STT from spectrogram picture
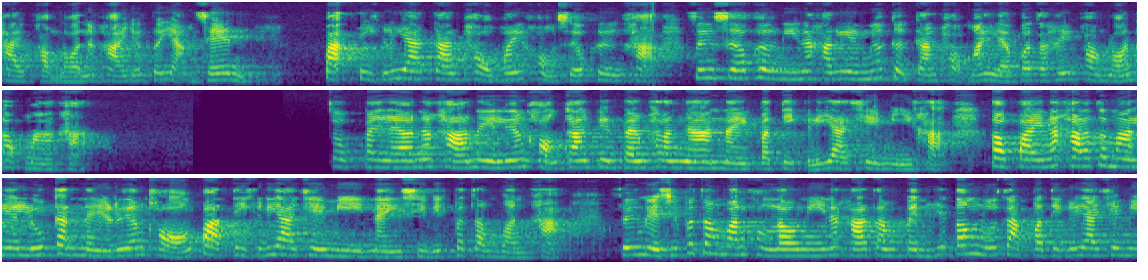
คายความร้อนนะคะ ยกตัวอย่างเช่นปฏิกิริยาการเผาไหม้ของเชื้อเพลิงค่ะ ซึ่งเชื้อเพลิงนี้นะคะ เรียนเมื่อเกิดการเผาไหม้แล้วก็จะให้ความร้อนออกมาค่ะ จบไปแล้วนะคะในเรื่องของการเปลี่ยนแปลงพลังงานในปฏิกิริยาเคมีค่ะ ต่อไปนะคะเราจะมาเรียนรู้กันในเรื่องของปฏิกิริยาเคมีในชีวิตประจำวันค่ะ ซึ่งในชีวิตประจำวันของเรานี้นะคะจำเป็นที่ต้องรู้จักปฏิกิริยาเคมี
